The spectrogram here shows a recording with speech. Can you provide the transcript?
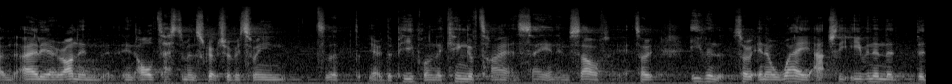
um, earlier on in, in Old Testament scripture between the, you know, the people and the king of Tyre and Satan himself. So even so, in a way, actually, even in the, the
